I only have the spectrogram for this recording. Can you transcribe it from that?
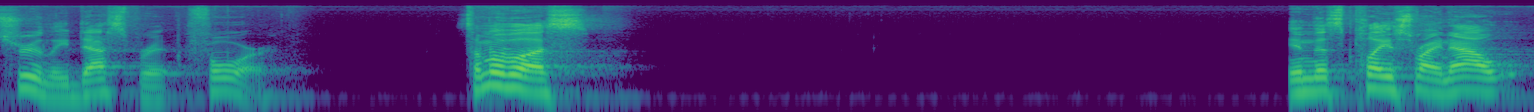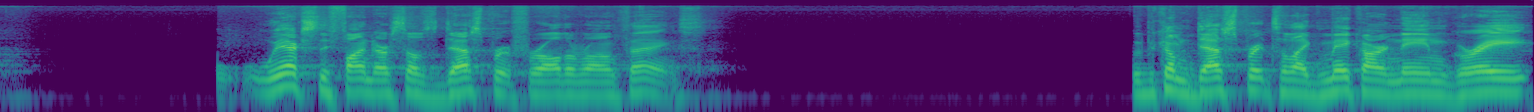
truly desperate for? Some of us in this place right now, we actually find ourselves desperate for all the wrong things. We become desperate to like make our name great,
